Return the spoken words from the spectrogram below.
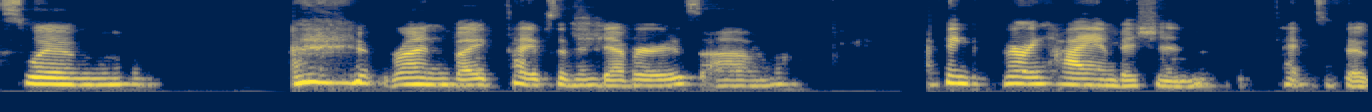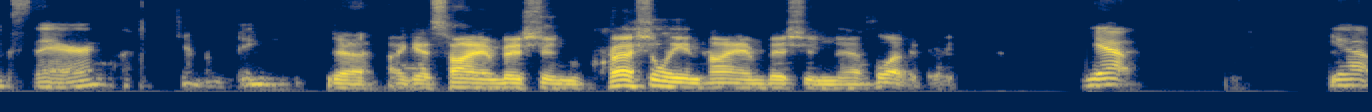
swim run bike types of endeavors. Um i think very high ambition types of folks there. Generally yeah i guess high ambition professionally and high ambition athletically. Yeah yeah.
